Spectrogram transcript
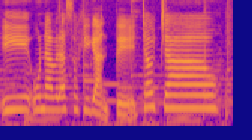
y un abrazo gigante. Chao, chao.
